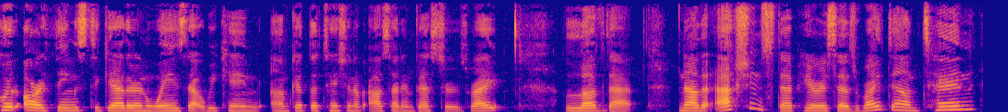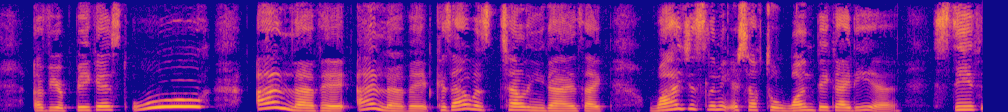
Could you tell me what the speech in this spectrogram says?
put our things together in ways that we can um, get the attention of outside investors, right? Love that. Now, the action step here it says write down 10 of your biggest, ooh, I love it. I love it. Because I was telling you guys, like, why just limit yourself to one big idea? Steve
